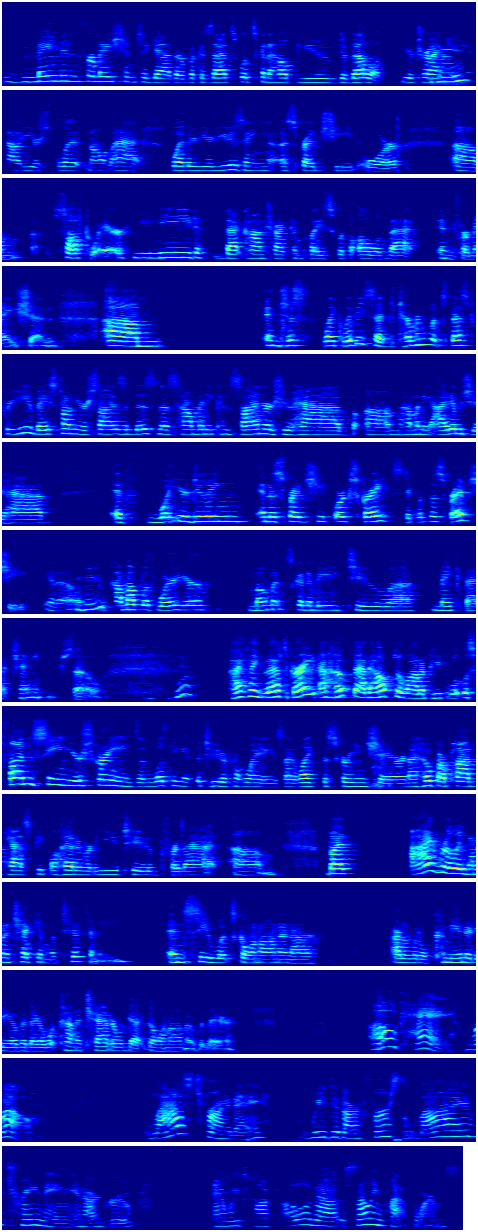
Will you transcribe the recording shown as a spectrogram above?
main information together because that's what's going to help you develop your tracking mm-hmm. and how you're split and all that, whether you're using a spreadsheet or um, software. You need that contract in place with all of that information. Um, and just like Libby said, determine what's best for you based on your size of business, how many consigners you have, um, how many items you have. If what you're doing in a spreadsheet works great, stick with the spreadsheet. You know, mm-hmm. come up with where your moment's going to be to uh, make that change. So, yeah. I think that's great. I hope that helped a lot of people. It was fun seeing your screens and looking at the two different ways. I like the screen share, and I hope our podcast people head over to YouTube for that. Um, but I really want to check in with Tiffany and see what's going on in our our little community over there. What kind of chatter we got going on over there? Okay, well, last Friday we did our first live training in our group, and we talked all about selling platforms.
